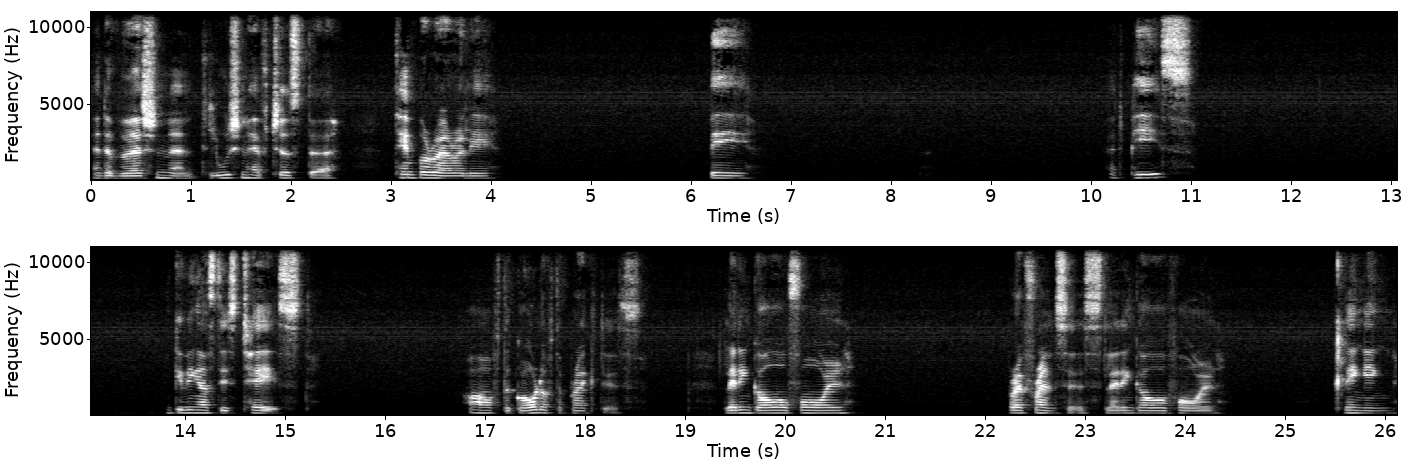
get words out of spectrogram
and aversion and delusion have just uh, temporarily be at peace, giving us this taste of the goal of the practice, letting go of all preferences, letting go of all clinging,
